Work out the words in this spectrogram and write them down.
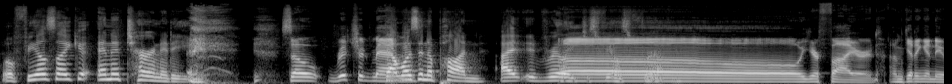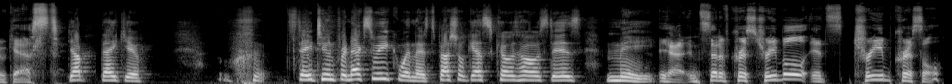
Well, feels like an eternity. So Richard Madden. that wasn't a pun. I. It really just feels. Oh, you're fired. I'm getting a new cast. Yep, thank you. Stay tuned for next week when the special guest co-host is me. Yeah, instead of Chris Triebel, it's Trebe Crystal.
